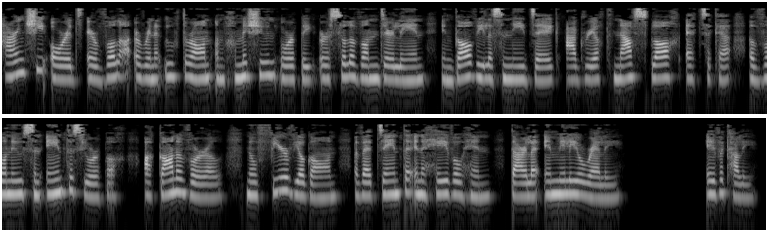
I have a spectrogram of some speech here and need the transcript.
Harann si óids ar bhla a rinne uachtarrán an Chomisiún Orpaigh ar Sullivan der Léin in 2009 agriocht nafsplách etica a bhhanú san Aontas Eorpach ach gan a nó fíorbheagán a bheith déanta ina thaobh ó shin dar le. Eva Cully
